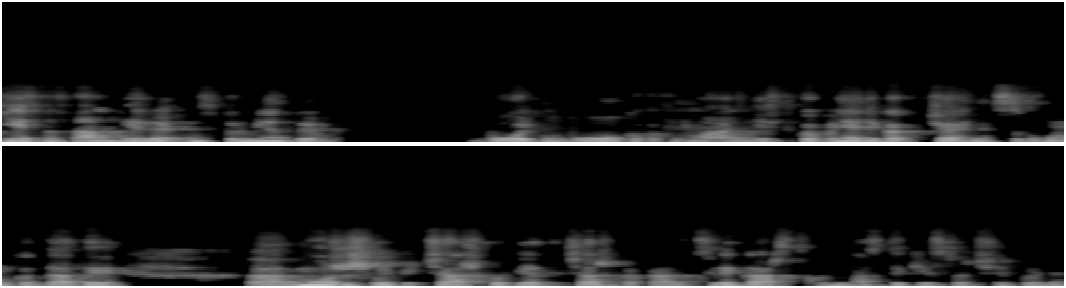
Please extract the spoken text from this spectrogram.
есть на самом деле инструменты более глубокого внимания. Есть такое понятие, как чайный цигун, когда ты можешь выпить чашку, и эта чашка окажется лекарством. У нас такие случаи были.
